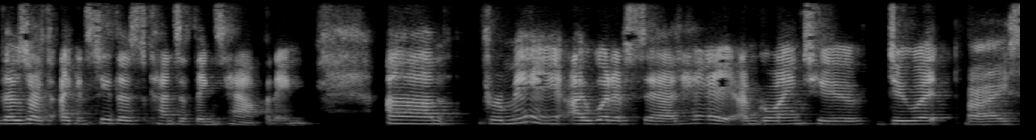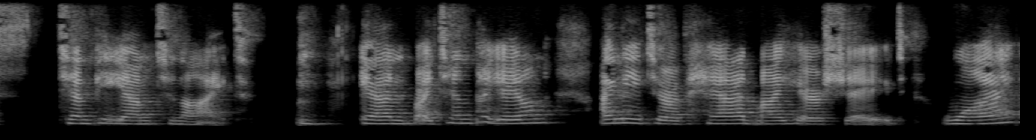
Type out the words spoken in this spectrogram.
those are, I can see those kinds of things happening. Um, for me, I would have said, Hey, I'm going to do it by 10 p.m. tonight. And by 10 p.m., I need to have had my hair shaved. Why?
